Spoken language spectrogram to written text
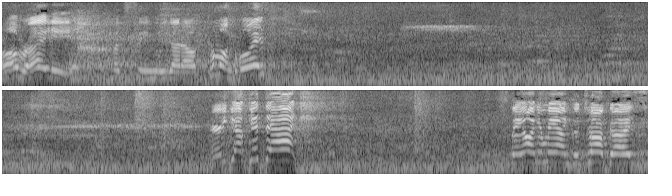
Alrighty. Let's see who we got out. Come on, boys. There you go. Get that. Stay on your man. Good job, guys.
